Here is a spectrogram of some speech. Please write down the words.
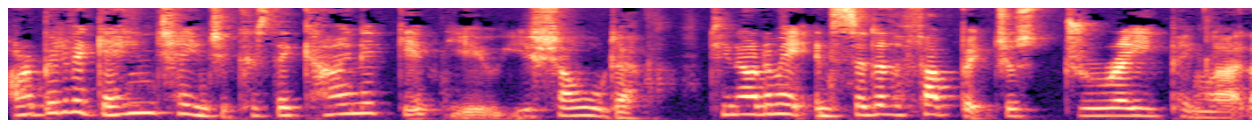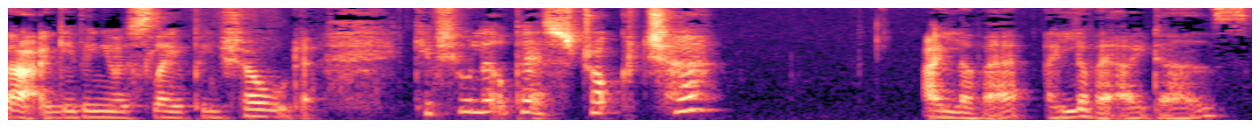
are a bit of a game changer because they kind of give you your shoulder. Do you know what I mean? Instead of the fabric just draping like that and giving you a sloping shoulder, gives you a little bit of structure. I love it. I love it. I does.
